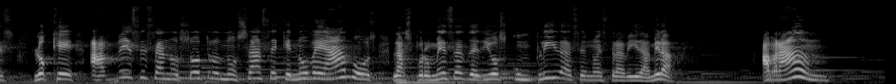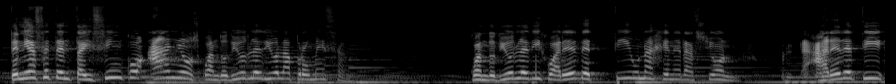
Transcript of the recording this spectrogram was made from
es lo que a veces a nosotros nos hace que no veamos las promesas de Dios cumplidas en nuestra vida? Mira, Abraham tenía 75 años cuando Dios le dio la promesa. Cuando Dios le dijo, haré de ti una generación, haré de ti,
